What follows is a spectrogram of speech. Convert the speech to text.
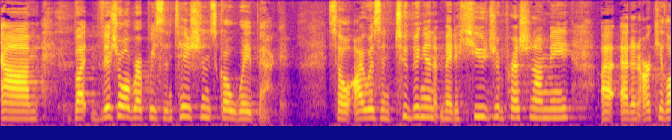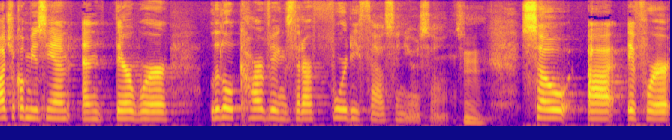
Um, but visual representations go way back. So I was in Tübingen, it made a huge impression on me uh, at an archaeological museum, and there were little carvings that are 40,000 years old. Mm. So uh, if we're,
